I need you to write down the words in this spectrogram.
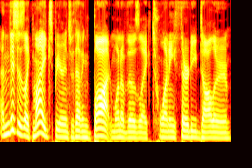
and this is like my experience with having bought one of those like 20 30 dollar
